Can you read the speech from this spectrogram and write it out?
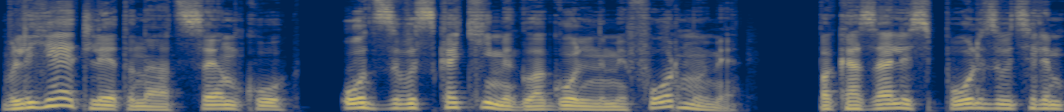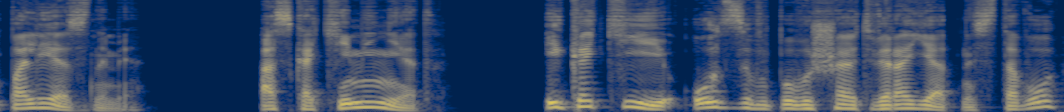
влияет ли это на оценку, отзывы с какими глагольными формами показались пользователям полезными, а с какими нет, и какие отзывы повышают вероятность того,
